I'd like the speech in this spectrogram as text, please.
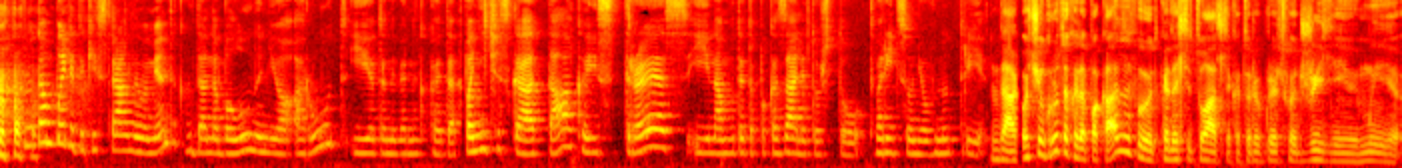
Ну, там были такие странные моменты, когда на балу на нее орут, и это, наверное, какая-то паническая атака и стресс, и нам вот это показали, то, что творится у нее внутри. Да, очень круто, когда показывают, когда ситуации, которые происходят в жизни, мы э,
